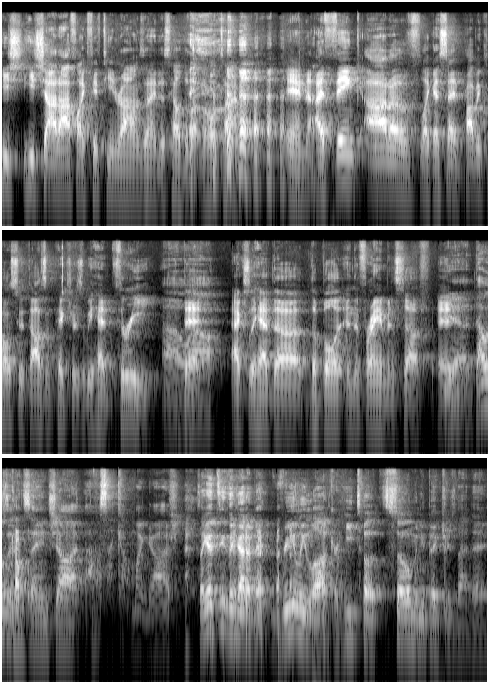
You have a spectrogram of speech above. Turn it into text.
he he shot off like 15 rounds, and I just held the button the whole time. and I think out of like I said, probably close to a thousand pictures, we had three Oh, that wow. actually had the the bullet in the frame and stuff. And Yeah, that was an couple- insane shot. I was like, oh my gosh. It's like it's either got to be really luck or he took so many pictures that day.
